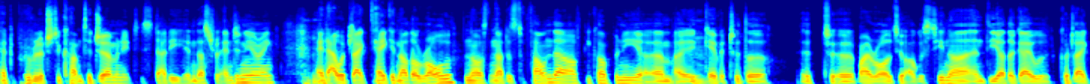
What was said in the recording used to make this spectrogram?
had the privilege to come to Germany to study industrial engineering, Mhm. and I would like take another role, not, not as the founder of the company. Um, I Mhm. gave it to the it, uh, my role to Augustina, and the other guy who could like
